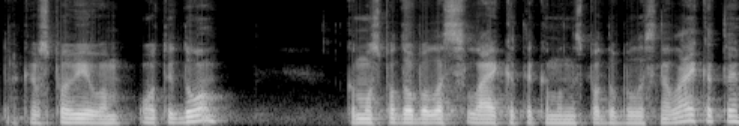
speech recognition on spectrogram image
Так, розповів вам от і до. Кому сподобалось лайкати, кому не сподобалось не лайкати.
